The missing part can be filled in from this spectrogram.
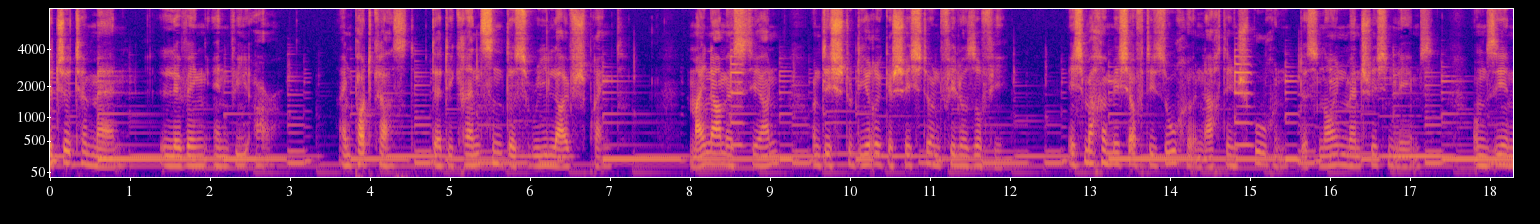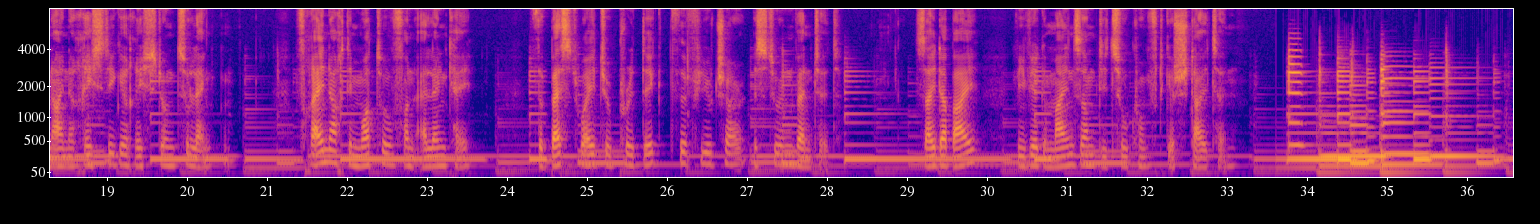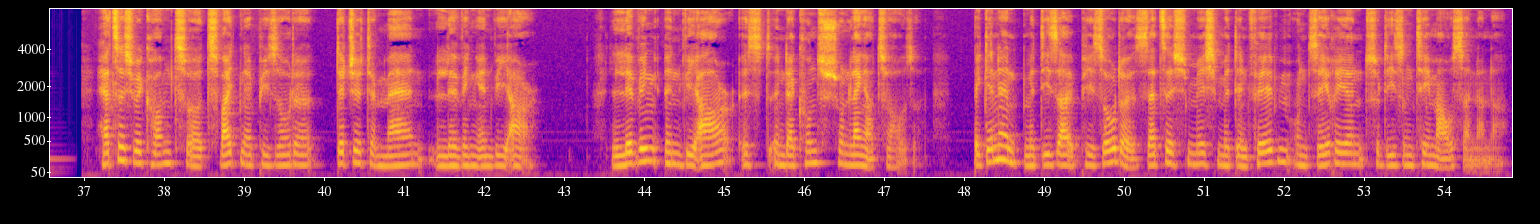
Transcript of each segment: Digital Man Living in VR. Ein Podcast, der die Grenzen des Real Life sprengt. Mein Name ist Jan und ich studiere Geschichte und Philosophie. Ich mache mich auf die Suche nach den Spuren des neuen menschlichen Lebens, um sie in eine richtige Richtung zu lenken. Frei nach dem Motto von Alan Kay. The best way to predict the future is to invent it. Sei dabei, wie wir gemeinsam die Zukunft gestalten. Herzlich willkommen zur zweiten Episode Digital Man Living in VR. Living in VR ist in der Kunst schon länger zu Hause. Beginnend mit dieser Episode setze ich mich mit den Filmen und Serien zu diesem Thema auseinander.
